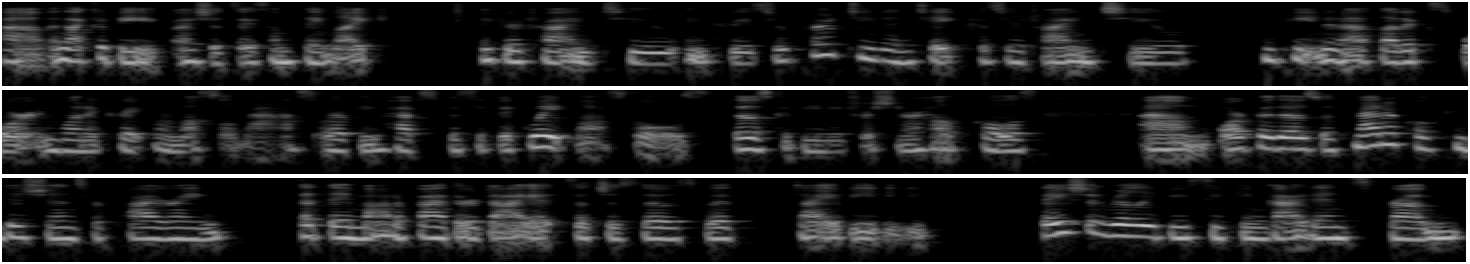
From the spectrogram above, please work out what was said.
um, and that could be, I should say, something like if you're trying to increase your protein intake because you're trying to compete in an athletic sport and want to create more muscle mass, or if you have specific weight loss goals, those could be nutrition or health goals. Um, or for those with medical conditions requiring that they modify their diet, such as those with diabetes, they should really be seeking guidance from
